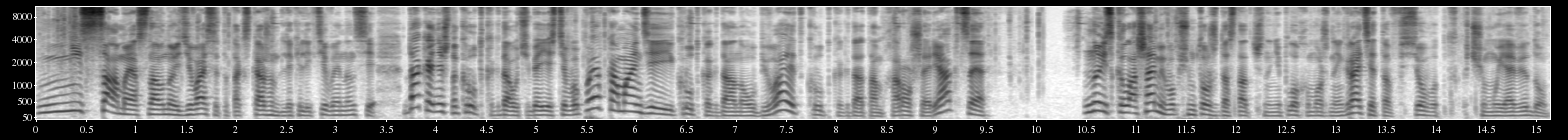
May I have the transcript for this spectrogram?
не самый основной девайс, это, так скажем, для коллектива ННС. Да, конечно, круто, когда у тебя есть АВП в команде, и круто, когда оно убивает, круто, когда там хорошая реакция. Ну и с калашами, в общем, тоже достаточно неплохо можно играть. Это все вот к чему я веду.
